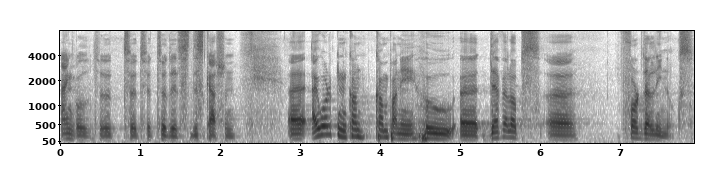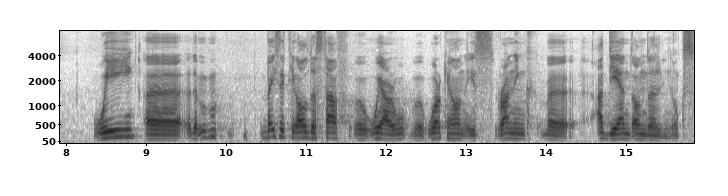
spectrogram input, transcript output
angle to, to, to, to, this discussion. Uh, I work in a company who uh, develops uh, for the Linux. We, uh, the, basically all the stuff uh, we are working on is running uh, at the end on the Linux.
